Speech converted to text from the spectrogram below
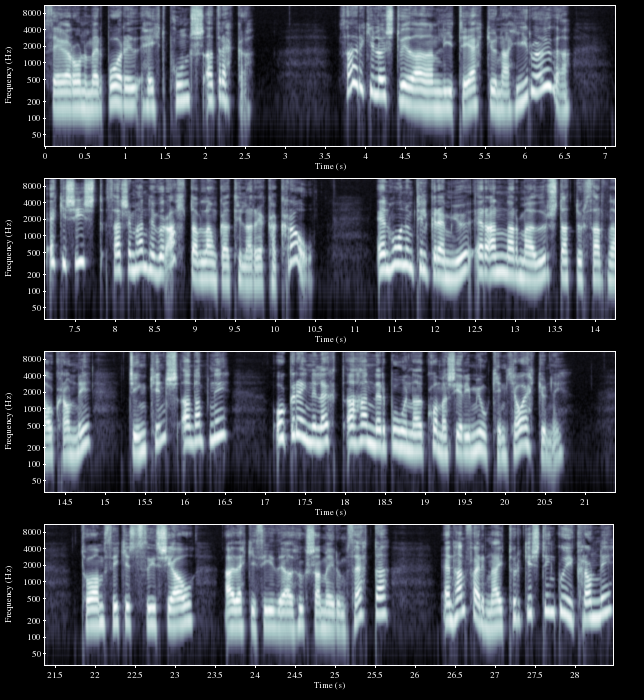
þegar honum er borið heitt púns að drekka. Það er ekki laust við að hann líti ekkjuna hýru auga, ekki síst þar sem hann hefur alltaf langað til að reka krá. En honum til gremju er annar maður stattur þarna á kráni Jenkins að nafni og greinilegt að hann er búin að koma sér í mjúkin hjá ekkjunni. Tom þykist því sjá að ekki þýði að hugsa meir um þetta en hann fær næturgistingu í kráni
